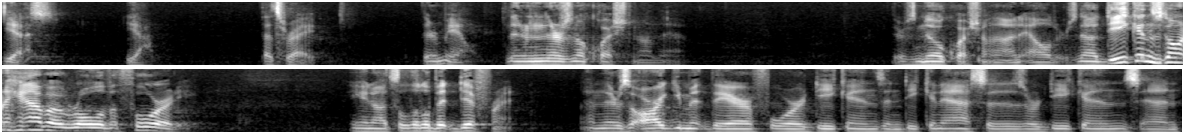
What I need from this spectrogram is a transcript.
yes, yeah, that's right. They're male. And there's no question on that. There's no question on elders. Now, deacons don't have a role of authority. You know, it's a little bit different. And there's argument there for deacons and deaconesses or deacons and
